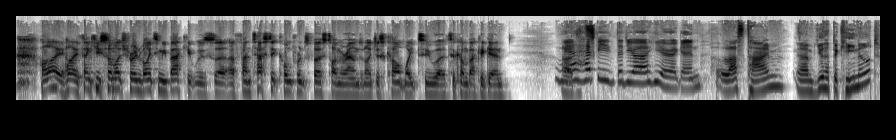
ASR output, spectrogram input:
Hi, hi. Thank you so much for inviting me back. It was uh, a fantastic conference first time around, and I just can't wait to uh, to come back again. We are uh, happy that you are here again. Last time um, you had the keynote.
